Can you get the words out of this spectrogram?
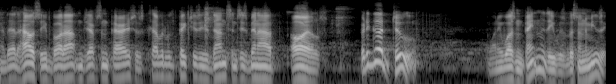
And that house he bought out in Jefferson Parish is covered with pictures he's done since he's been out. Oils. Pretty good, too. When he wasn't painting it, he was listening to music.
